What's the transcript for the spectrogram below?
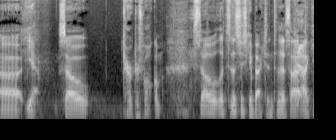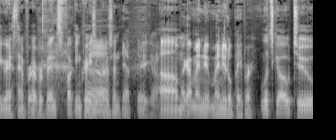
uh, yeah. So characters welcome. So let's let's just get back into this. I, I can grandstand forever. Vince, fucking crazy Uh, person. Yeah, there you go. I got my new, my noodle paper. Let's go to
